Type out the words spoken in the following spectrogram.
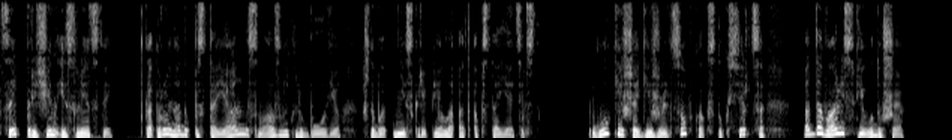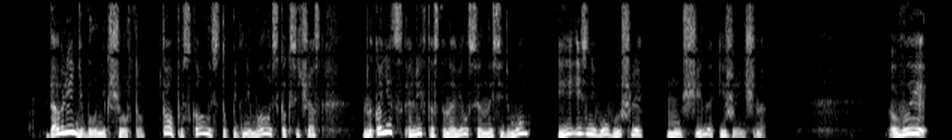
цепь причин и следствий, которую надо постоянно смазывать любовью, чтобы не скрипело от обстоятельств. Гулкие шаги жильцов, как стук сердца, отдавались в его душе. Давление было ни к черту, то опускалось, то поднималось, как сейчас. Наконец лифт остановился на седьмом, и из него вышли мужчина и женщина. «Вы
